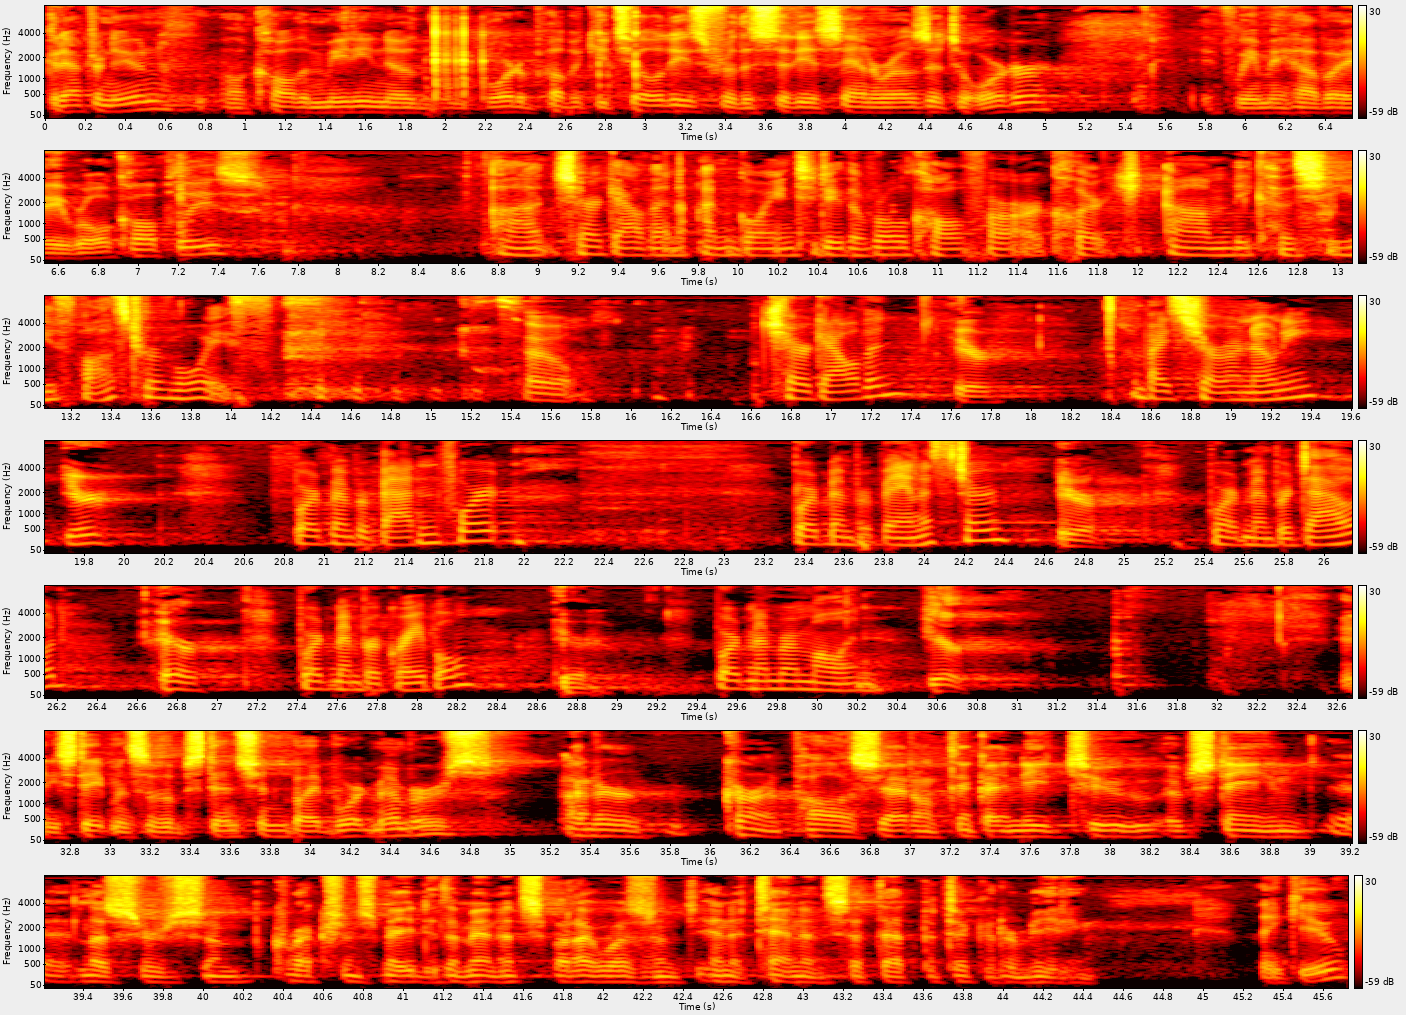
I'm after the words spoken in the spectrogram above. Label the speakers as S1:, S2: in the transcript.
S1: Good afternoon. I'll call the meeting of the Board of Public Utilities for the City of Santa Rosa to order. If we may have a roll call, please.
S2: Uh, Chair Galvin, I'm going to do the roll call for our clerk um, because she's lost her voice. So, Chair Galvin,
S1: Here.
S2: Vice Chair Ononi,
S3: Here.
S2: Board Member Badenfort, Board Member Bannister,
S3: Here.
S2: Board Member Dowd,
S3: Here.
S2: Board Member Grable,
S3: Here.
S2: Board Member Mullen.
S1: Here. Any statements of abstention by board members?
S4: Under current policy, I don't think I need to abstain unless there's some corrections made to the minutes, but I wasn't in attendance at that particular meeting.
S1: Thank you.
